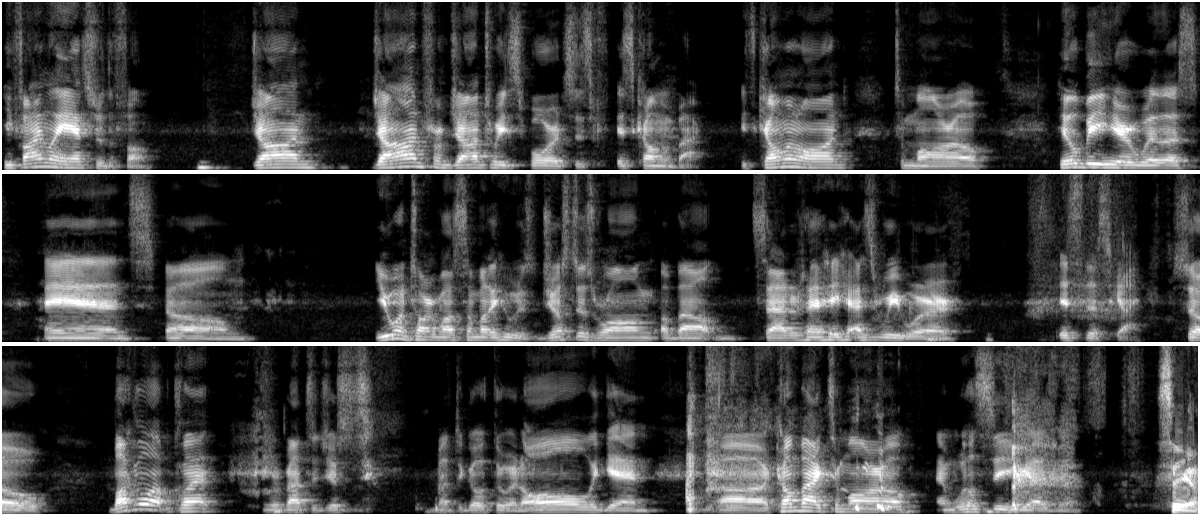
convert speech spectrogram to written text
he finally answered the phone. John, John from John Tweet Sports is is coming back. He's coming on tomorrow. He'll be here with us, and um, you want to talk about somebody who is just as wrong about Saturday as we were? It's this guy. So buckle up, Clint. We're about to just about to go through it all again. Uh, come back tomorrow, and we'll see you guys then. See ya.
